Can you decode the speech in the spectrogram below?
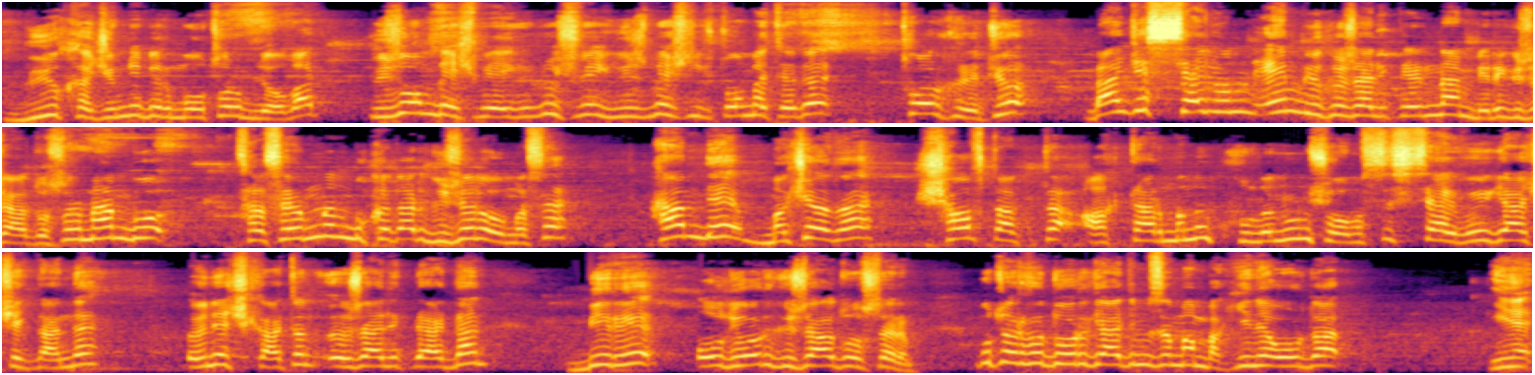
büyük hacimli bir motor bloğu var. 115 beygir güç ve 105 Nm'de tork üretiyor. Bence Stelvio'nun en büyük özelliklerinden biri güzel dostlarım. Hem bu tasarımının bu kadar güzel olması hem de makinede şaft akta aktarmanın kullanılmış olması Stelvio'yu gerçekten de öne çıkartan özelliklerden biri oluyor güzel dostlarım. Bu tarafa doğru geldiğimiz zaman bak yine orada yine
